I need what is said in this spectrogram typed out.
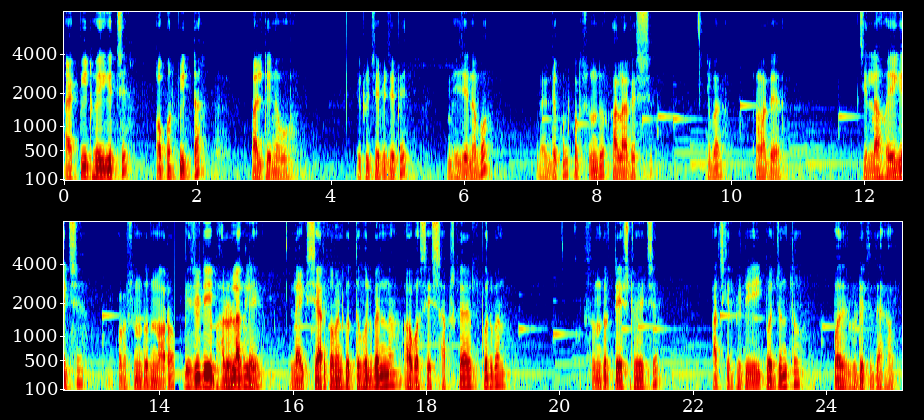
এক পিঠ হয়ে গেছে, অপর পিঠটা পাল্টে নেব। একটু চেপে চেপে ভেজে নেব। দেখুন কত সুন্দর কালার এসছে। এবার আমাদের চিল্লা হয়ে গেছে। কত সুন্দর নরম। ভিডিওটি ভালো লাগলে লাইক শেয়ার কমেন্ট করতে ভুলবেন না। অবশ্যই সাবস্ক্রাইব করবেন। খুব সুন্দর টেস্ট হয়েছে। আজকের ভিডিও এই পর্যন্ত। পরের ভিডিওতে দেখা হচ্ছে।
